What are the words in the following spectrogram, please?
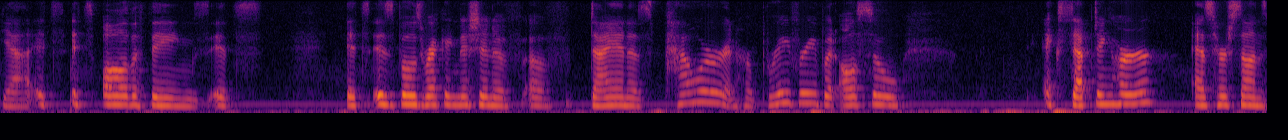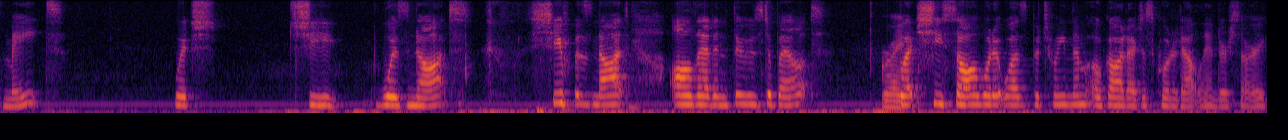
Yeah, it's it's all the things. It's it's Ysabeau's recognition of, of Diana's power and her bravery, but also accepting her as her son's mate, which she was not. she was not all that enthused about. Right. But she saw what it was between them. Oh God, I just quoted Outlander. Sorry.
